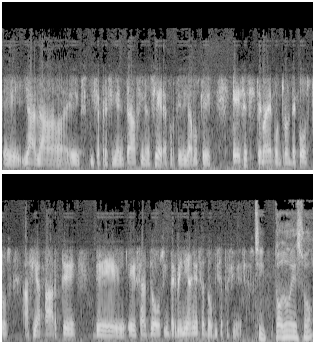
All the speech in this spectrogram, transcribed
eh, y a la ex vicepresidenta financiera, porque digamos que ese sistema de control de costos hacía parte de esas dos, intervenían esas dos vicepresidencias. Sí, todo eso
